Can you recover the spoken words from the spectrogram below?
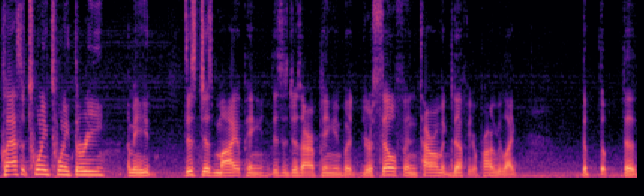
class of 2023. I mean, this is just my opinion. This is just our opinion. But yourself and Tyrone McDuffie are probably like the, the the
